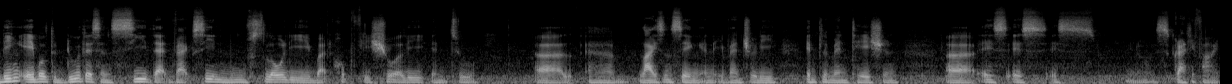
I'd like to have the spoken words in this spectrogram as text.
being able to do this and see that vaccine move slowly but hopefully surely into uh, um, licensing and eventually implementation uh, is, is, is, you know, is gratifying.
